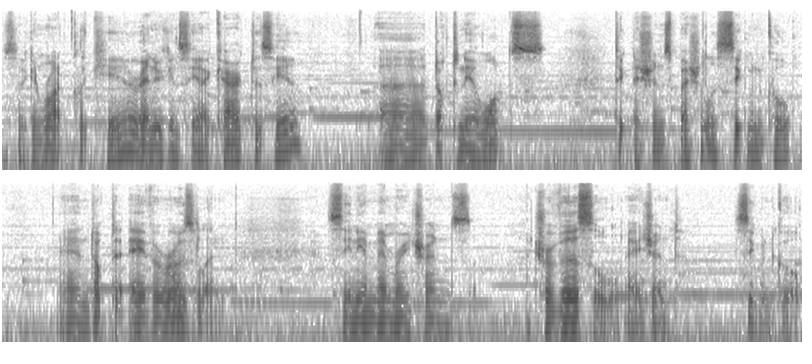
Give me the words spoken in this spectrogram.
So we can right click here and you can see our characters here. Uh, Dr. Neil Watts, Technician Specialist, Sigmund Corp, and Dr. Eva Rosalene, Senior Memory Trans Traversal Agent, Sigmund Corp.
